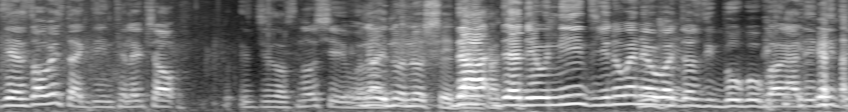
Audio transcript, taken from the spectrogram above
there's always like the intellectual. Jesus, no shade. No, like, no, no shade. That, that they will need, you know, when everybody does the go go go, and they need you to do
